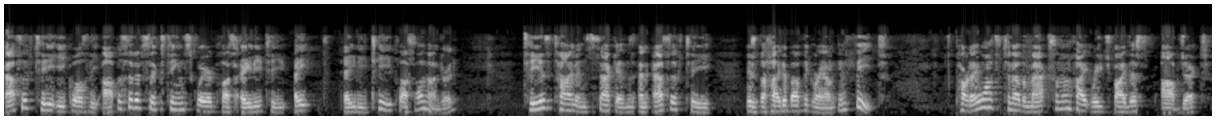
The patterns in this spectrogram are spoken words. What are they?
s of t equals the opposite of 16 squared plus 80t, 80t plus 100. t is time in seconds, and s of t is the height above the ground in feet. Part A wants to know the maximum height reached by this object,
